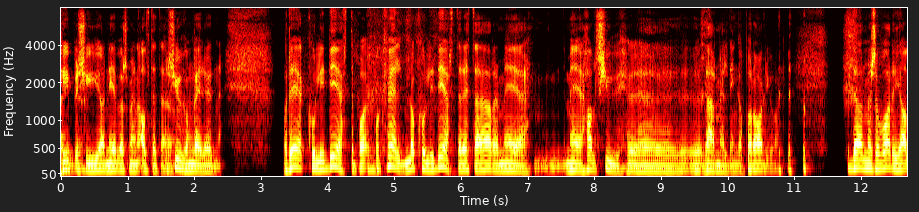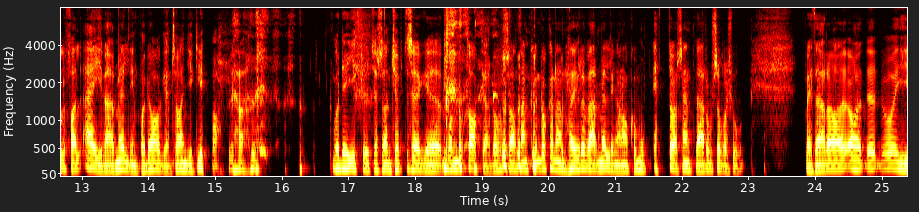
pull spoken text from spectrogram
type skyer, nedbørsmengde, alt dette. her, Sju ganger i døgnet. Og det kolliderte på, på kvelden da kolliderte dette her med, med halv sju uh, værmeldinger på radioen. Dermed så var det i alle fall ei værmelding på dagen som han gikk glipp av. Ja. Og det gikk jo ikke, så han kjøpte seg eh, båndopptaker. Så han kunne, da kunne han høre værmeldinga når han kom opp etter å ha sendt værobservasjon. Og, og, og i,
